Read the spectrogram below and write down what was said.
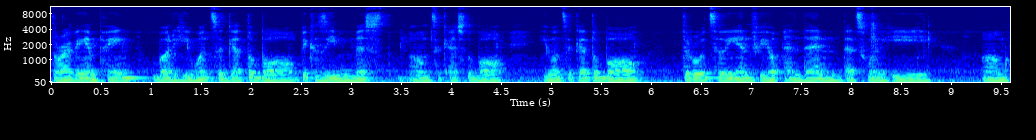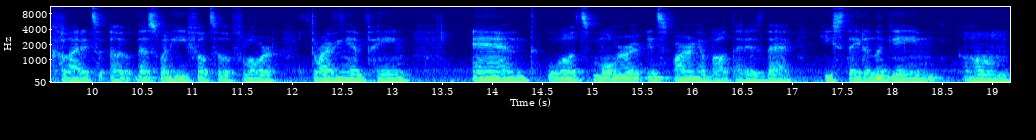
thriving in pain, but he went to get the ball because he missed um, to catch the ball. He went to get the ball, threw it to the infield, and then that's when he um, collided. To, uh, that's when he fell to the floor, thriving in pain. And what's more inspiring about that is that he stayed in the game. Um,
